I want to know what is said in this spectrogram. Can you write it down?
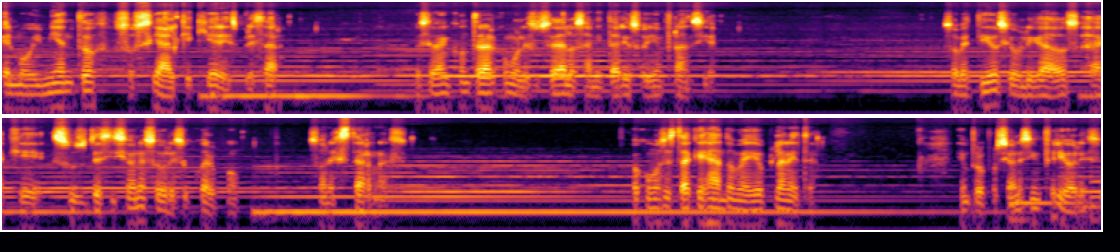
el movimiento social que quiere expresar pues se va a encontrar como le sucede a los sanitarios hoy en Francia, sometidos y obligados a que sus decisiones sobre su cuerpo son externas, o como se está quejando medio planeta, en proporciones inferiores,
